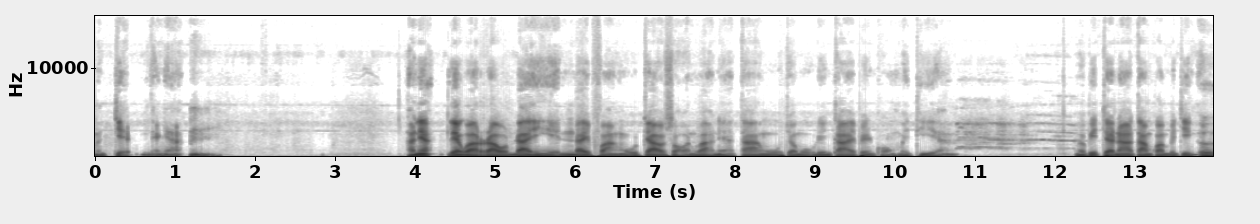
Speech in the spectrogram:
มันเจ็บอย่างเงี้ย อันเนี้ยเรียกว่าเราได้เห็นได้ฟังพระเจ้าสอนว่าเนี่ยตาหูจมูกลิ้นกายเป็นของไม่เที่ยงเมื่อพิจารณาตามความเป็นจริง เออ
